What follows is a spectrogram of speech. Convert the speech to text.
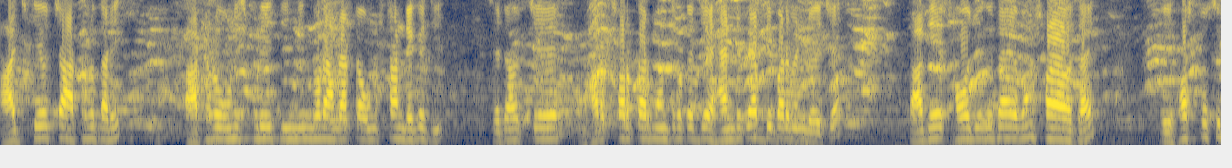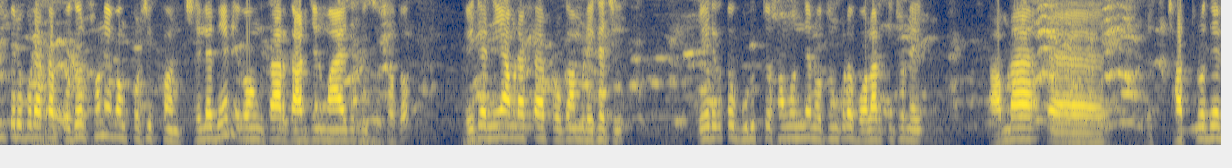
আজকে হচ্ছে আঠেরো তারিখ। আঠেরো, উনিশ, কুড়ি তিন দিন ধরে আমরা একটা অনুষ্ঠান রেখেছি সেটা হচ্ছে ভারত সরকার মন্ত্রকের যে হ্যান্ডিক্রাফট ডিপার্টমেন্ট রয়েছে, তাদের সহযোগিতা এবং সহায়তায় এই হস্তশিল্পের উপরে একটা প্রদর্শন এবং প্রশিক্ষণ ছেলেদের এবং তার গার্জেন মায়েদের বিশেষত। এইটা নিয়ে আমরা একটা প্রোগ্রাম রেখেছি। এর তো গুরুত্ব সম্বন্ধে নতুন করে বলার কিছু নেই। আমরা ছাত্রদের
